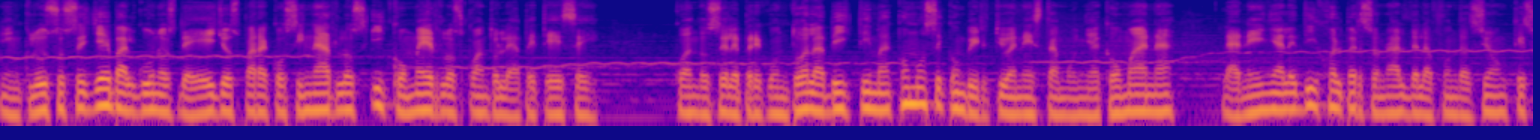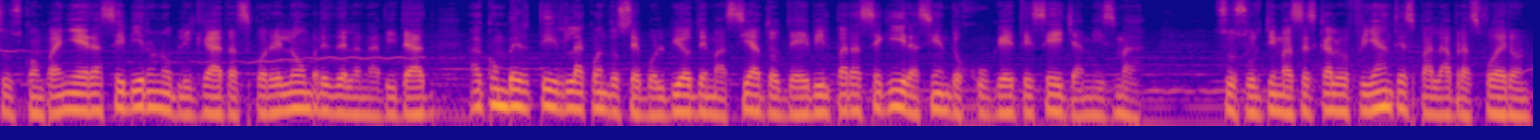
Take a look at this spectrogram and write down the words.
Incluso se lleva algunos de ellos para cocinarlos y comerlos cuando le apetece. Cuando se le preguntó a la víctima cómo se convirtió en esta muñeca humana, la niña le dijo al personal de la fundación que sus compañeras se vieron obligadas por el hombre de la Navidad a convertirla cuando se volvió demasiado débil para seguir haciendo juguetes ella misma. Sus últimas escalofriantes palabras fueron,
